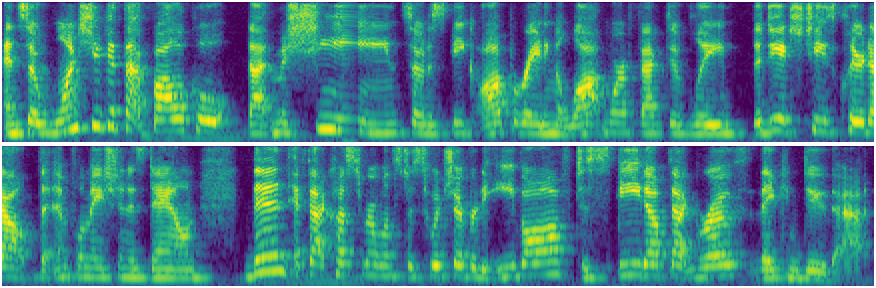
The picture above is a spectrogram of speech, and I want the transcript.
And so once you get that follicle, that machine, so to speak, operating a lot more effectively, the DHT is cleared out, the inflammation is down. Then, if that customer wants to switch over to Evolve to speed up that growth, they can do that.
